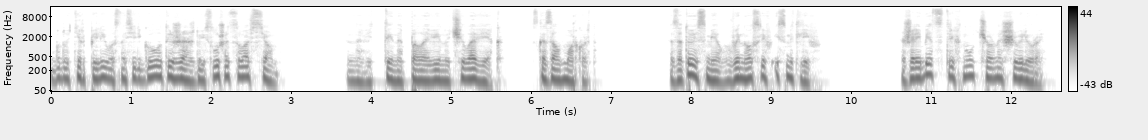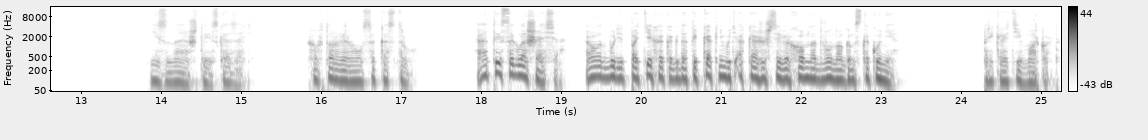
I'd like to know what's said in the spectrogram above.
Буду терпеливо сносить голод и жажду и слушаться во всем. — Но ведь ты наполовину человек, — сказал Моркурт. Зато я смел, вынослив и сметлив. Жеребец стряхнул черной шевелюрой. Не знаю, что и сказать. Хофтор вернулся к костру. А ты соглашайся. А вот будет потеха, когда ты как-нибудь окажешься верхом на двуногом скакуне. Прекрати, Маркорт,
